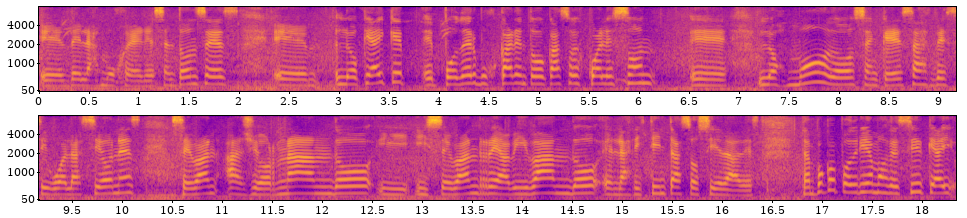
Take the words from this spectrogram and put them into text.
eh, de las mujeres. Entonces, eh, lo que hay que eh, poder buscar en todo caso es cuáles son eh, los modos en que esas desigualaciones se van ayornando y, se van reavivando en las distintas sociedades. Tampoco podríamos decir que hay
